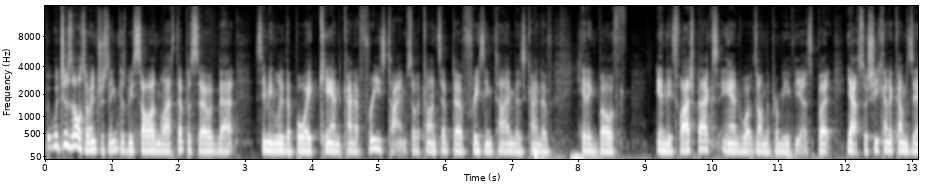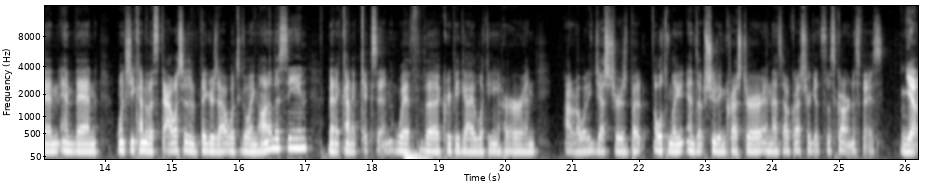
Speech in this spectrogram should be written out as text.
but which is also interesting because we saw in the last episode that seemingly the boy can kind of freeze time. So the concept of freezing time is kind of hitting both in these flashbacks and what's on the Prometheus. But yeah, so she kind of comes in, and then once she kind of establishes and figures out what's going on in the scene, then it kind of kicks in with the creepy guy looking at her, and I don't know what he gestures, but ultimately ends up shooting Krester, and that's how Krester gets the scar in his face. Yep.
